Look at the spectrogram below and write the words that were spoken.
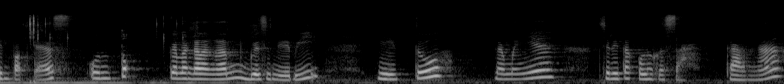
bikin podcast untuk kenang-kenangan gue sendiri yaitu namanya cerita keluh kesah. Karena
